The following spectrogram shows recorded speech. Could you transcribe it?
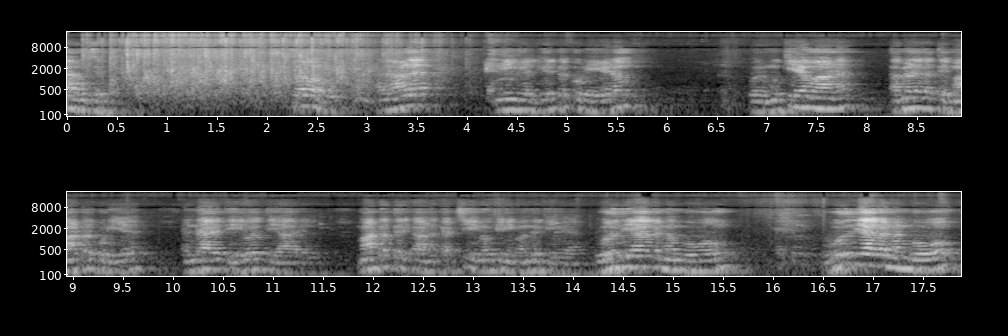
ஆரம்பிச்சிருக்கேன். So, அதனால நீங்கள் இருக்கக்கூடிய இடம் ஒரு முக்கியமான தமிழகத்தை மாற்றக்கூடிய இரண்டாயிரத்தி இருபத்தி ஆறில் மாற்றத்திற்கான கட்சியை நோக்கி நீங்க வந்திருக்கீங்க. உறுதியாக நம்புவோம். உறுதியாக நம்புவோம்.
